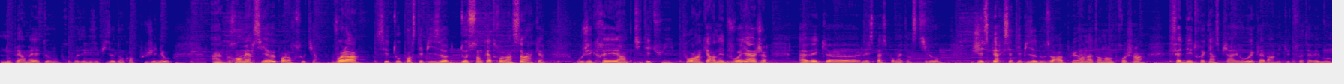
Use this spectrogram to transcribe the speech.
nous permet de vous proposer des épisodes encore plus géniaux. Un grand merci à eux pour leur soutien. Voilà, c'est tout pour cet épisode 285, où j'ai créé un petit étui pour un carnet de voyage avec euh, l'espace pour mettre un stylo. J'espère que cet épisode vous aura plu. En attendant le prochain, faites des trucs, inspirez-vous et que la barbitude soit avec vous.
